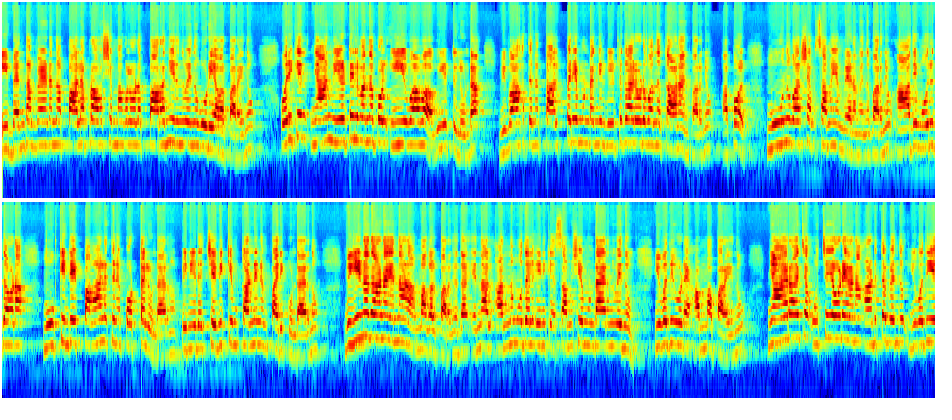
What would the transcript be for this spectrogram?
ഈ ബന്ധം വേണ്ടെന്ന് പല പ്രാവശ്യം മകളോട് പറഞ്ഞിരുന്നു എന്ന് കൂടി അവർ പറയുന്നു. ഒരിക്കൽ ഞാൻ വീട്ടിൽ വന്നപ്പോൾ ഈ യുവാവ് വീട്ടിലുണ്ട്. വിവാഹത്തിന് താല്പര്യമുണ്ടെങ്കിൽ വീട്ടുകാരോട് വന്ന് കാണാൻ പറഞ്ഞു. അപ്പോൾ മൂന്ന് വർഷം സമയം വേണമെന്ന് പറഞ്ഞു. ആദ്യം ഒരു തവണ മൂക്കിന്റെ പാലത്തിന് പൊട്ടലുണ്ടായിരുന്നു. പിന്നീട് ചെവിക്കും കണ്ണിനും പരിക്കുണ്ടായിരുന്നു. വീണതാണ് എന്നാണ് മകൾ പറഞ്ഞത്. എന്നാൽ അന്നു മുതൽ എനിക്ക് സംശയമുണ്ടായിരുന്നുവെന്നും യുവതിയുടെ അമ്മ പറയുന്നു. ഞായറാഴ്ച ഉച്ചയോടെയാണ് അടുത്ത ബന്ധു യുവതിയെ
